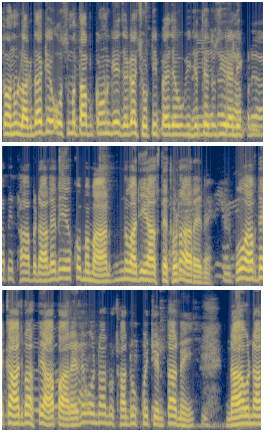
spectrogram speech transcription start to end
ਤੁਹਾਨੂੰ ਲੱਗਦਾ ਕਿ ਉਸ ਮੁਤਾਬਕ ਆਉਣਗੇ? ਜਗ੍ਹਾ ਛੋਟੀ ਪੈ ਜਾਊਗੀ ਜਿੱਥੇ ਤੁਸੀਂ ਰੈਲੀ ਆਪਣੇ ਆਪ ਹੀ ਥਾਂ ਬਣਾ ਲੈਣੇ ਉਹ ਕੋ ਮਹਿਮਾਨ ਨਵਾਜੀ ਵਾਸਤੇ ਥੋੜਾ ਆ ਰਹੇ ਨੇ। ਉਹ ਆਪਦੇ ਕਾਜ ਵਾਸਤੇ ਆਪ ਆ ਰਹੇ ਨੇ ਉਹਨਾਂ ਨੂੰ ਸਾਨੂੰ ਕੋਈ ਚਿੰਤਾ ਨਹੀਂ ਨਾ ਉਹਨਾਂ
